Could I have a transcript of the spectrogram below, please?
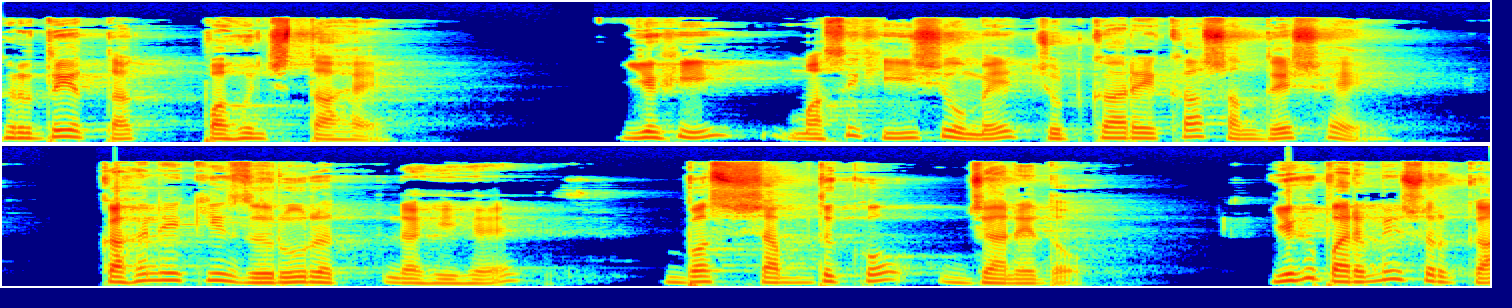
हृदय तक पहुँचता है। यही मसीह यीशु में छुटकारे का संदेश है। कहने की ज़रूरत नहीं है, बस शब्द को जाने दो। यह परमेश्वर का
